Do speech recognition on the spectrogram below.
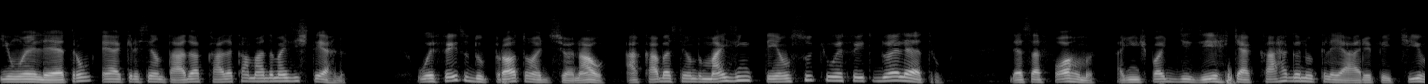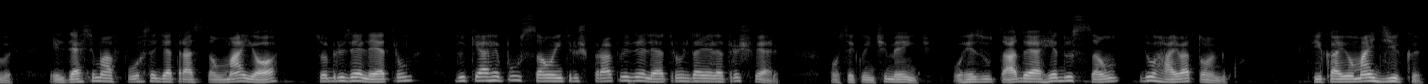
e um elétron é acrescentado a cada camada mais externa. O efeito do próton adicional acaba sendo mais intenso que o efeito do elétron. Dessa forma, a gente pode dizer que a carga nuclear efetiva exerce uma força de atração maior sobre os elétrons do que a repulsão entre os próprios elétrons da eletrosfera. Consequentemente, o resultado é a redução do raio atômico. Fica aí uma dica:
